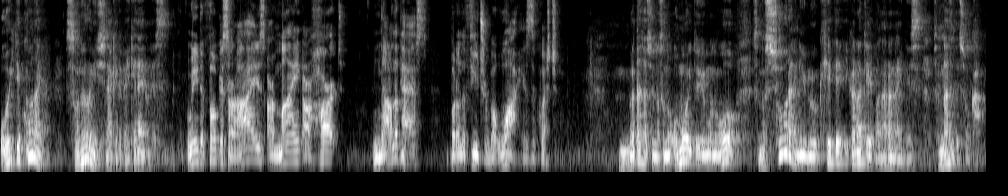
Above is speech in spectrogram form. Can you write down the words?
置いてこない。そのようにしなければいけないのです。We need to focus our eyes, our mind, our heart, not on the past, but on the future. But why is the question. 私たちのその思いというものを、その将来に向けていかなければならないんです。それなぜでしょうか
